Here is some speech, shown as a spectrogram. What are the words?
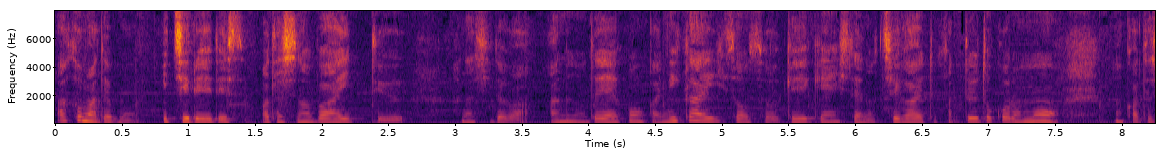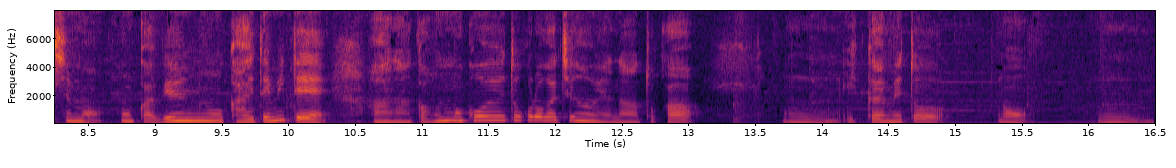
あくまでも一例です。私の場合っていう話ではあるので今回2回そうそう経験しての違いとかっていうところもなんか私も今回病院を変えてみてああなんかほんまこういうところが違うんやなとか、うん、1回目との、うん、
